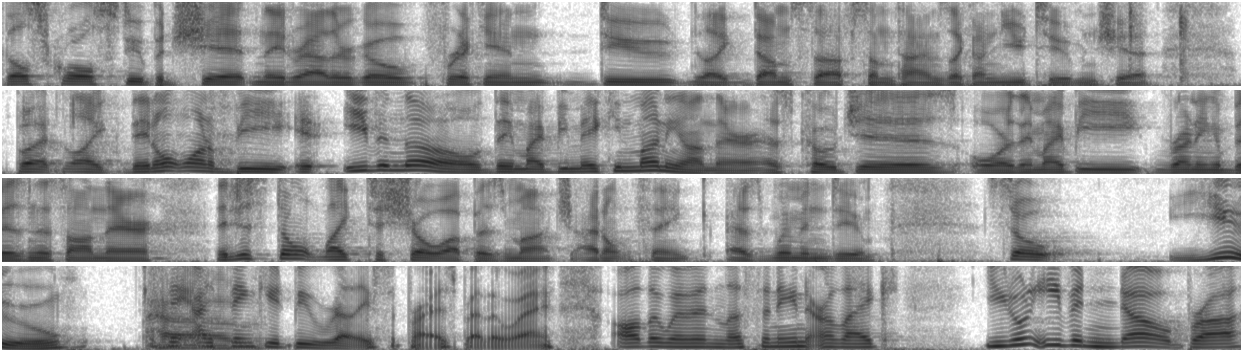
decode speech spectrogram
They'll scroll stupid shit and they'd rather go freaking do like dumb stuff sometimes, like on YouTube and shit. But like they don't want to be, even though they might be making money on there as coaches, or they might be running a business on there. They just don't like to show up as much. I don't think as women do. So you. I think, I think you'd be really surprised, by the way. All the women listening are like, you don't even know, bruh.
